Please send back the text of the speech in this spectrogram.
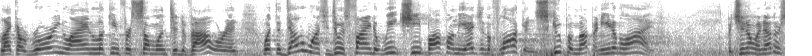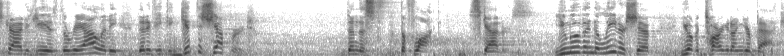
like a roaring lion looking for someone to devour. And what the devil wants to do is find a weak sheep off on the edge of the flock and scoop him up and eat him alive. But you know, another strategy is the reality that if he can get the shepherd, then the, the flock scatters. You move into leadership, you have a target on your back.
